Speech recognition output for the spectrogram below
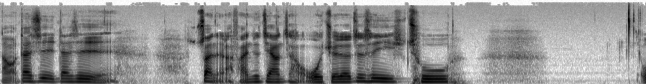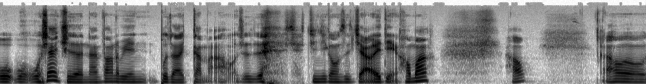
哦，但是，但是。算了啦，反正就这样子好。我觉得这是一出，我我我现在觉得南方那边不知道干嘛哦，就是 经纪公司加了一点好吗？好，然后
